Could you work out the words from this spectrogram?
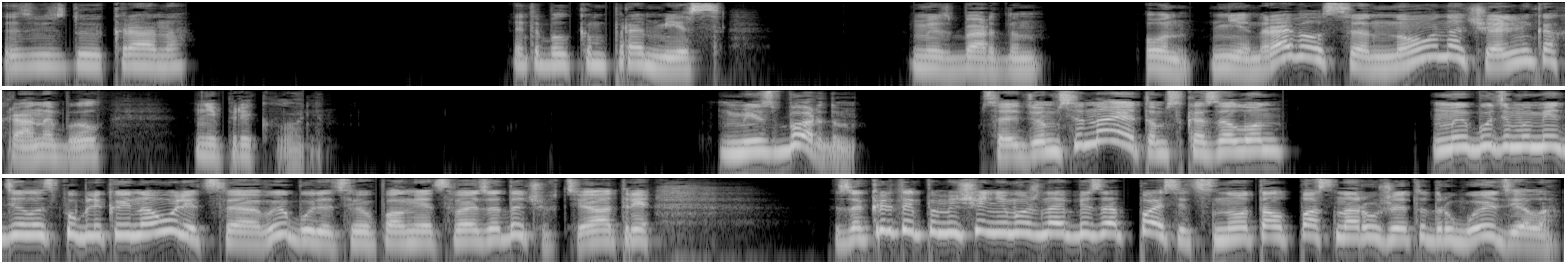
звезду экрана. Это был компромисс. Мисс Барден он не нравился, но начальник охраны был непреклонен. «Мисс Бардом, сойдемся на этом», — сказал он. «Мы будем иметь дело с публикой на улице, а вы будете выполнять свою задачу в театре. Закрытое помещение можно обезопасить, но толпа снаружи — это другое дело».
